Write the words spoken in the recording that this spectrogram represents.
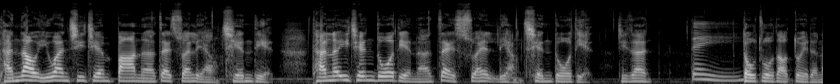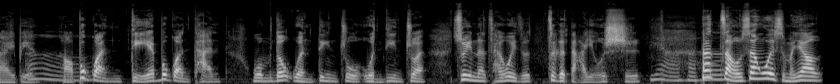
谈到一万七千八呢，再摔两千点，谈了一千多点呢，再摔两千多点，记得。对，都做到对的那一边，好，不管跌不管弹，我们都稳定做，稳定赚，所以呢才会有这个打油诗。那早上为什么要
